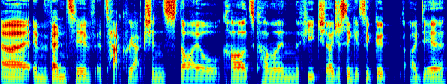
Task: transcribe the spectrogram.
uh, inventive attack reaction style cards come in the future. I just think it's a good idea.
